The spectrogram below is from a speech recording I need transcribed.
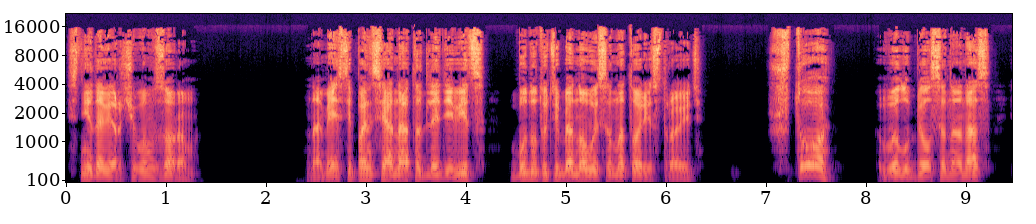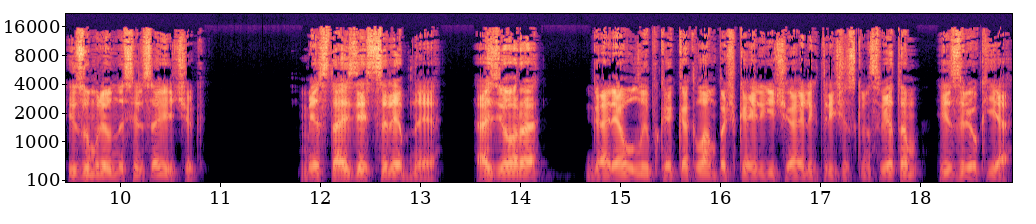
с недоверчивым взором. «На месте пансионата для девиц будут у тебя новый санаторий строить». «Что?» — вылупился на нас изумленный сельсоветчик. «Места здесь целебные, озера», — горя улыбкой, как лампочка Ильича электрическим светом, изрек я.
